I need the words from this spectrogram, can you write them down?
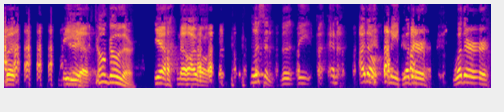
but the yeah, uh, don't go there. Yeah, no, I won't. Listen, the the uh, and I don't. I mean, whether whether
